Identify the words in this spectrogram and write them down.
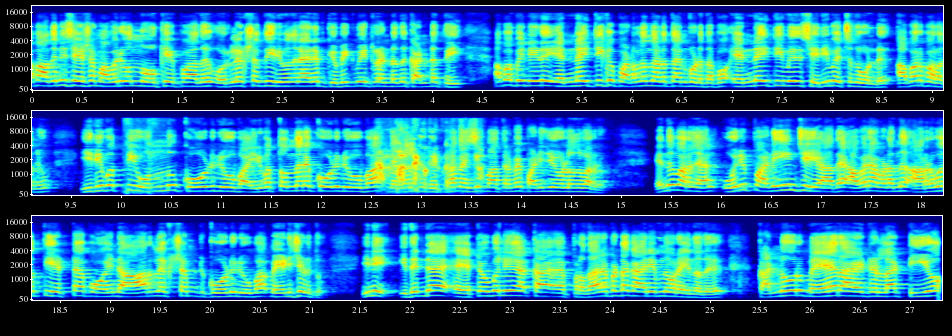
അപ്പോൾ അതിനുശേഷം അവരൊന്ന് നോക്കിയപ്പോൾ അത് ഒരു ലക്ഷത്തി ഇരുപതിനായിരം ക്യൂബിക് മീറ്റർ ഉണ്ടെന്ന് കണ്ടെത്തി. അപ്പോൾ പിന്നീട് എൻ ഐ ടിക്ക് പഠനം നടത്താൻ കൊടുത്തപ്പോൾ എൻ ഐ ടി ഇത് ശരിവെച്ചതുകൊണ്ട് അവർ പറഞ്ഞു ഇരുപത്തി ഒന്ന് കോടി രൂപ ഇരുപത്തൊന്നര കോടി രൂപ ഞങ്ങൾക്ക് കിട്ടണമെങ്കിൽ മാത്രമേ പണി ചെയ്യുള്ളൂ എന്ന് പറഞ്ഞു. എന്ന് പറഞ്ഞാൽ ഒരു പണിയും ചെയ്യാതെ അവരവിടെ നിന്ന് അറുപത്തിയെട്ട് പോയിന്റ് ആറ് ലക്ഷം കോടി രൂപ മേടിച്ചെടുത്തു. ഇനി ഇതിന്റെ ഏറ്റവും വലിയ പ്രധാനപ്പെട്ട കാര്യം എന്ന് പറയുന്നത് കണ്ണൂർ മേയറായിട്ടുള്ള ടി ഒ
